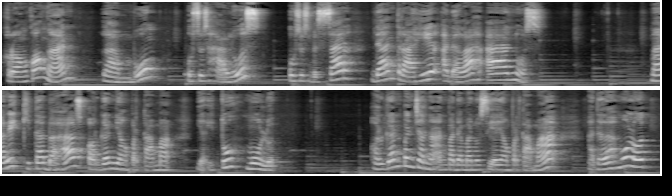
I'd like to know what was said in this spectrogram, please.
kerongkongan, lambung, usus halus, usus besar, dan terakhir adalah anus. Mari kita bahas organ yang pertama, yaitu mulut. Organ pencernaan pada manusia yang pertama adalah mulut.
